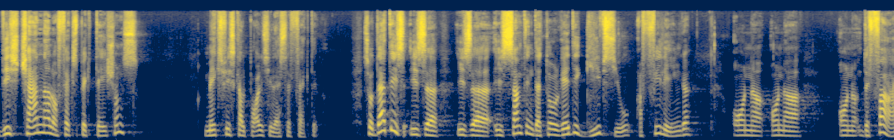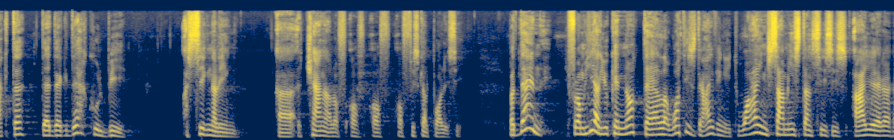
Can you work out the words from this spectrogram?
this channel of expectations makes fiscal policy less effective. So that is, is, uh, is, uh, is something that already gives you a feeling on, uh, on, uh, on the fact that there, there could be a signaling uh, channel of, of, of, of, fiscal policy. But then, from here, you cannot tell what is driving it. Why, in some instances, is higher,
